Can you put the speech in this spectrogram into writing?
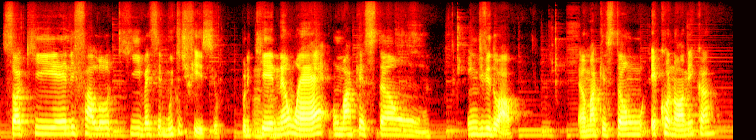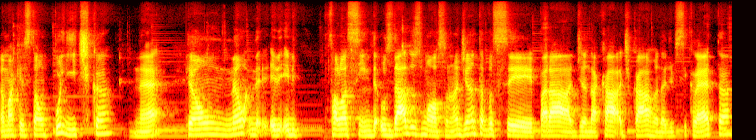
só que ele falou que vai ser muito difícil, porque uhum. não é uma questão individual. É uma questão econômica, é é uma questão política, né? Então, não, ele, ele falou assim: os dados mostram, não adianta você parar de andar de carro, andar de bicicleta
